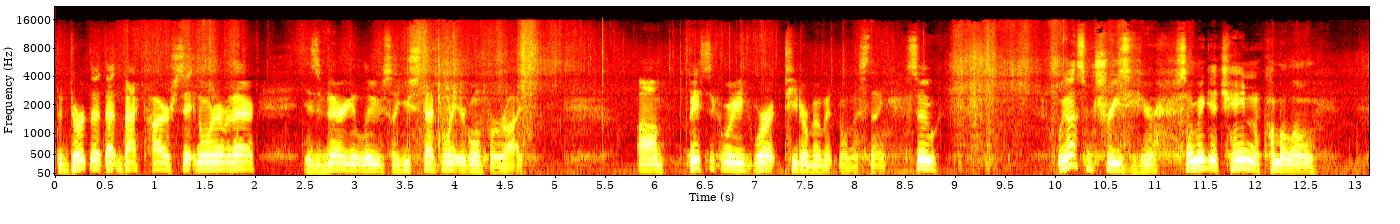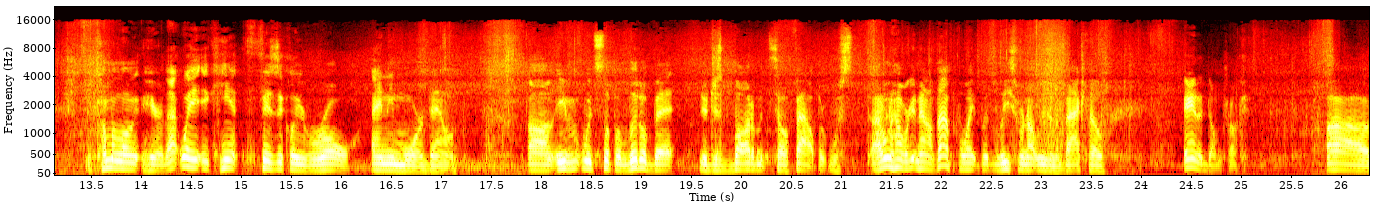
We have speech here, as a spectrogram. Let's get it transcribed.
The dirt that that back tire is sitting on over there is very loose. So you step on it, you're going for a ride. Um, basically, we're at teeter moment on this thing. So we got some trees here. So I'm gonna get a chain and a come along. Come along here. That way it can't physically roll anymore down. Um, even if it would slip a little bit, it would just bottom itself out. But I don't know how we're getting out at that point, but at least we're not losing a backhoe and a dump truck. Uh,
